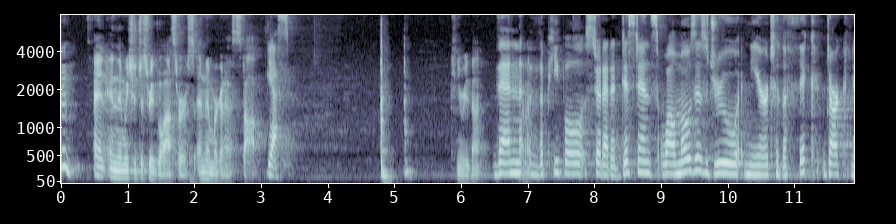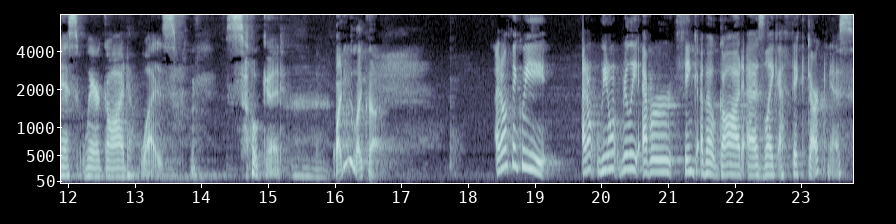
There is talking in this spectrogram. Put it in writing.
Hmm. And and then we should just read the last verse and then we're gonna stop. Yes. Can you read that? Then the people stood at a distance while Moses drew near to the thick darkness where God was. So good. Why do you like that? I don't think we I don't we don't really ever think about God as like a thick darkness.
